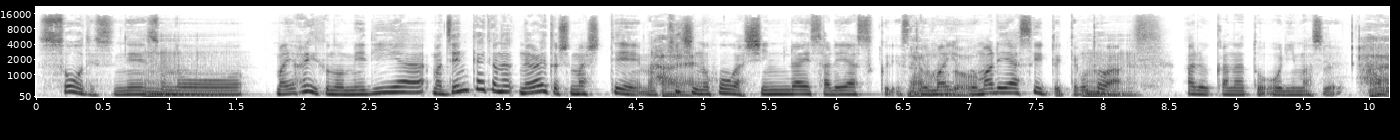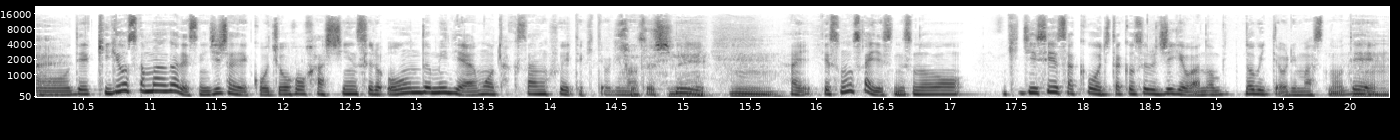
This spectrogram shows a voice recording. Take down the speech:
そうですね。その、まあ、やはりそのメディア、まあ、全体の流れとしまして、まあ、記事の方が信頼されやすくですね、はい、読まれやすいといったことはあるかなとおります。うん、あので、企業様がですね、自社でこう情報発信するオウンドメディアもたくさん増えてきておりますし、ねうん、はい。で、その際ですね、その、記事制作を自宅する事業は伸び伸びておりますので、うん、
